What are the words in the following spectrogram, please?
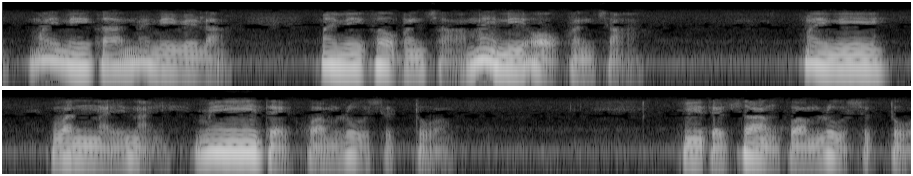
ำไม่มีการไม่มีเวลา ไม่มีเข้าพรรษา ไม่มีออกพรรษา ไม่มีวันไหนไหนมีแต่ความรู้สึกตัว มีแต่สร้างความรู้สึกตัว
